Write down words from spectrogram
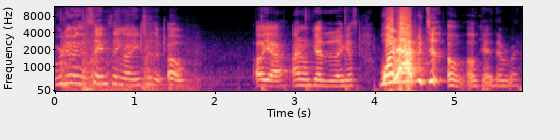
We're doing the same thing on each other. Oh, oh yeah, I don't get it. I guess. What happened to? Oh, okay, never mind.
